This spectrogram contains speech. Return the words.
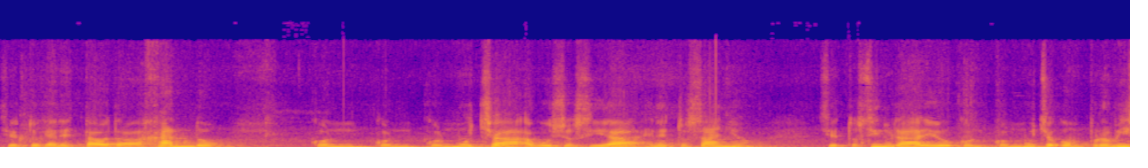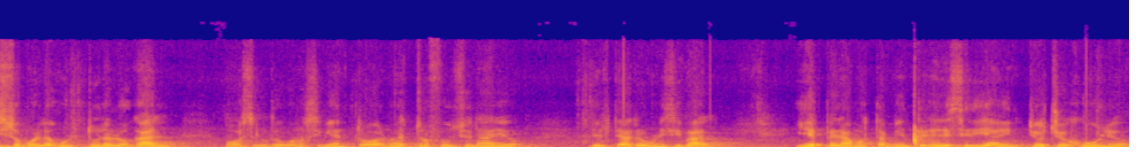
¿cierto? que han estado trabajando con, mucha abusiosidad en estos años, ¿cierto? sin horario, con, mucho compromiso por la cultura local. Vamos a hacer un reconocimiento a nuestros funcionarios del Teatro Municipal y esperamos también tener ese día 28 de julio,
